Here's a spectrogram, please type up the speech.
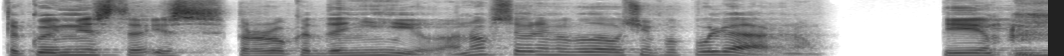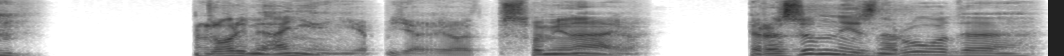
такое место из пророка Даниила. Оно все время было очень популярным. И во время гонения, я, я вот вспоминаю, разумные из народа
